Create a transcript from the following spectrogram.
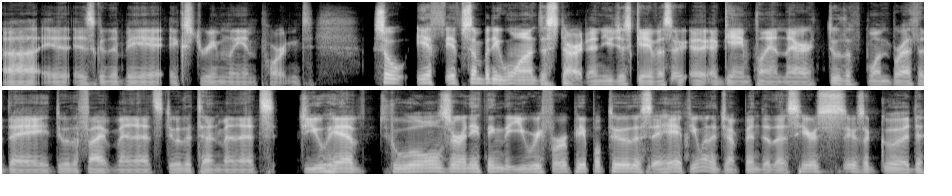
uh, is, is going to be extremely important. So if if somebody wanted to start and you just gave us a, a, game plan there, do the one breath a day, do the five minutes, do the ten minutes. Do you have tools or anything that you refer people to to say, hey, if you want to jump into this, here's here's a good,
